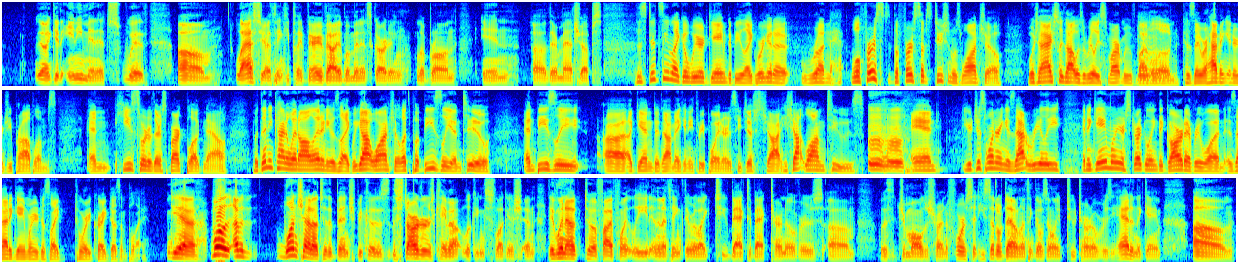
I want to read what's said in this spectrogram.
uh, get any minutes with. Um, last year, I think he played very valuable minutes guarding LeBron in uh, their matchups. This did seem like a weird game to be like, we're going to run. Well, first, the first substitution was Juancho, which I actually thought was a really smart move by Mhm. Malone because they were having energy problems. And he's sort of their spark plug now. But then he kind of went all in and he was like, we got Juancho, let's put Beasley in too. And Beasley, uh, again, did not make any three pointers. He just shot, he shot long twos. Mm-hmm. And you're just wondering, is that really, in a game where you're struggling to guard everyone, is that a game where you're just like, Torrey Craig doesn't play? Yeah. Well, I mean, one shout out to the bench because the starters came out looking sluggish and they went out to a five point lead, and then I think there were like two back to back turnovers um, with Jamal just trying to force it. He settled down. I think that was the only two turnovers he had in the game. Um,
